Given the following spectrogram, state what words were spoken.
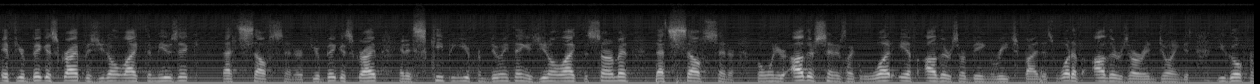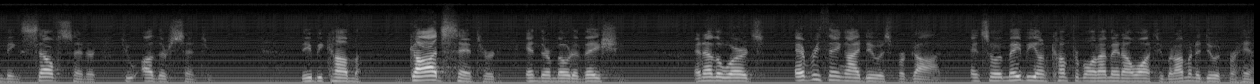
If your biggest gripe is you don't like the music, that's self centered. If your biggest gripe and it's keeping you from doing things is you don't like the sermon, that's self centered. But when you're other centered, it's like, what if others are being reached by this? What if others are enjoying this? You go from being self centered to other centered. They become God centered in their motivation. In other words, everything I do is for God. And so it may be uncomfortable and I may not want to, but I'm going to do it for Him.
